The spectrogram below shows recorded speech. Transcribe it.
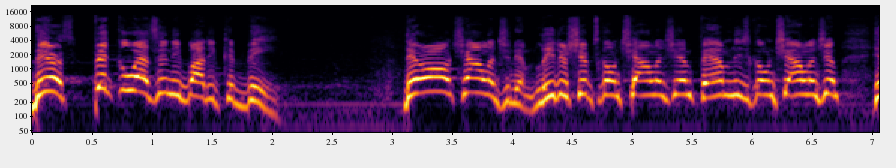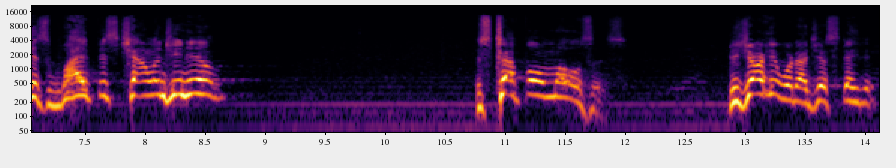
They're as fickle as anybody could be. They're all challenging him. Leadership's going to challenge him. Family's going to challenge him. His wife is challenging him. It's tough on Moses. Did y'all hear what I just stated?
